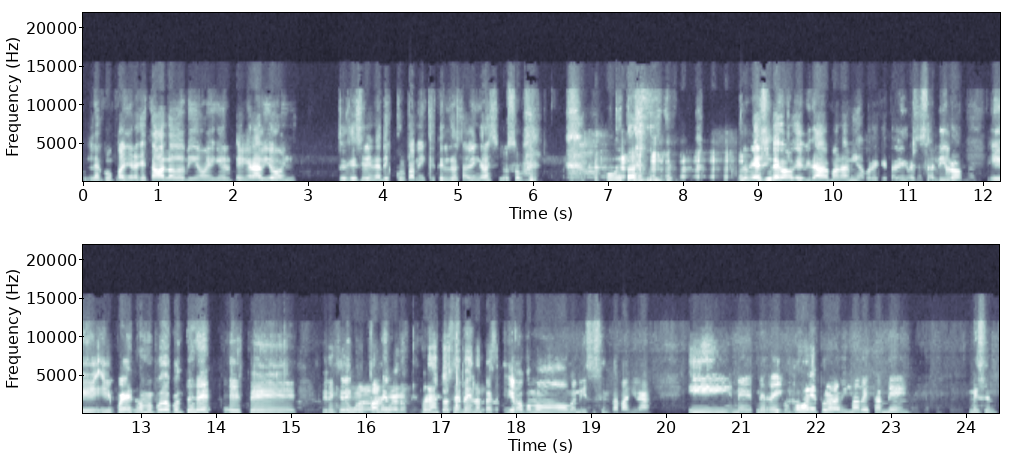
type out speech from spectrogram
la compañera que estaba al lado mío en el, en el avión, tuve que decirle, "Nena, discúlpame, es que este libro está bien gracioso. O me está- tuve que decirle como que, mira, mala mía, pero es que está bien gracioso el libro. Y, y pues no me puedo contener. Este, tienes que bueno, disculparme. bueno. Pero entonces me lo empecé, llevo como, me 60 páginas. Y me, me reí con cojones, pero a la misma vez también me sen-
